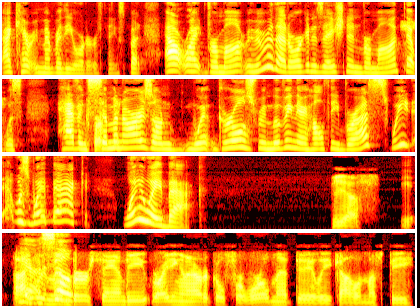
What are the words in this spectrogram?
I can't remember the order of things, but Outright Vermont. Remember that organization in Vermont that was having seminars on w- girls removing their healthy breasts? We that was way back way, way back. Yes. Yeah, I so- remember Sandy writing an article for WorldNet Daily. God, it must be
